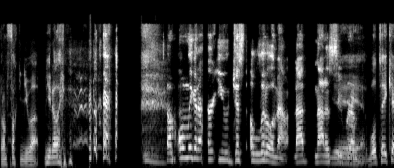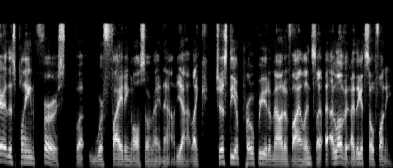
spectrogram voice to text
but I'm fucking you up. You know, like So I'm only gonna hurt you just a little amount, not not a super. Yeah, amount. yeah. We'll take care of this plane first, but we're fighting also right now. Yeah, like just the appropriate amount of violence. I, I love it. I think it's so funny.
